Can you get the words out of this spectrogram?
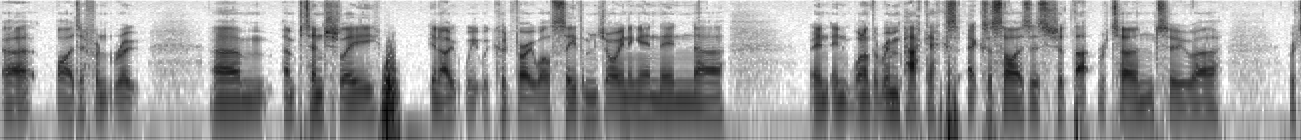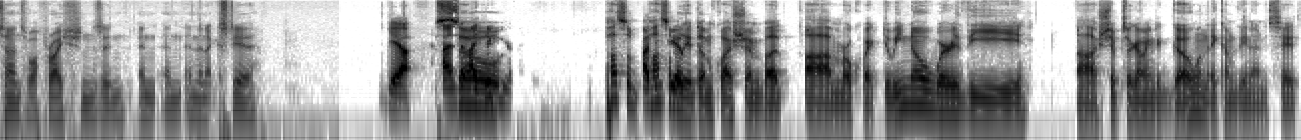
uh, by a different route, um, and potentially, you know, we, we could very well see them joining in in uh, in in one of the RIMPAC ex- exercises should that return to uh, return to operations in, in, in, in the next year. Yeah, and so, I think possi- I possibly you- a dumb question, but um, real quick, do we know where the uh, ships are going to go when they come to the United States?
